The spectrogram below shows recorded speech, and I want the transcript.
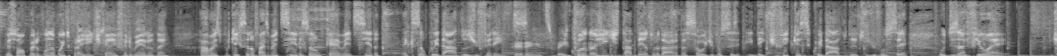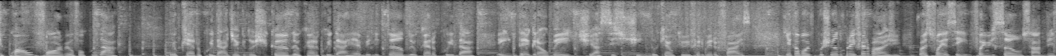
O pessoal pergunta muito pra gente que é enfermeiro, né? Ah, mas por que você não faz medicina? Você não quer medicina? É que são cuidados diferentes. Diferentes, bem E quando a gente está dentro da área da saúde, você identifica esse cuidado dentro de você, o desafio é de qual forma eu vou cuidar. Eu quero cuidar diagnosticando, eu quero cuidar reabilitando, eu quero cuidar integralmente, assistindo, que é o que o enfermeiro faz, e acabou me puxando para enfermagem. Mas foi assim, foi missão, sabe?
